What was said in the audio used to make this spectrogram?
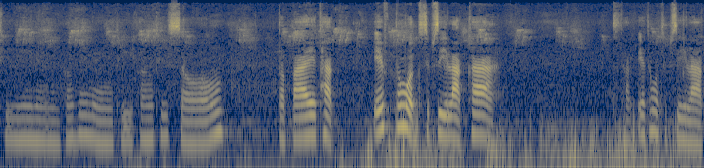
t หนึ่ง ครั้งที่หนึ่ง t ครั้งที่สองต่อไปถัก f ทั้งหมด 14 หลักค่ะ ถัก f ทั้งหมด 14 หลัก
